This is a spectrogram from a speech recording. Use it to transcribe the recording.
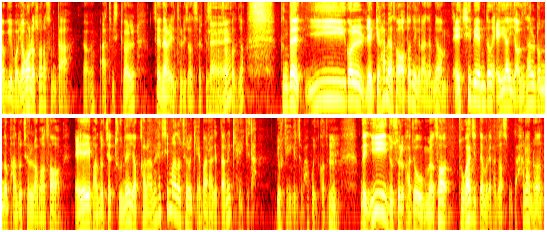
여기 뭐 영어는 써놨습니다. 어, 아티피컬 제너럴 인텔리전스 이렇게 네. 썼거든요. 근데 이걸 얘기를 하면서 어떤 얘기를 하냐면 HBM 등 AI 연산을 돕는 반도체를 넘어서 AI 반도체 두뇌 역할을 하는 핵심 반도체를 개발하겠다는 계획이다. 이렇게 얘기를 좀 하고 있거든요. 근데 이 뉴스를 가져오면서 두 가지 때문에 가져왔습니다. 하나는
